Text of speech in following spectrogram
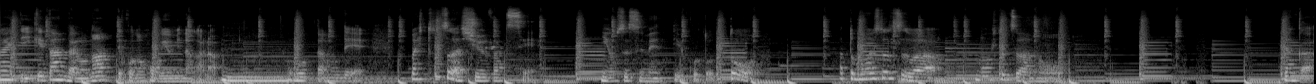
えていけたんだろうなってこの本を読みながらうん。思ったので、まあ、一つは就活生におすすめっていうこととあともう一つはもう一つはあのなんか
